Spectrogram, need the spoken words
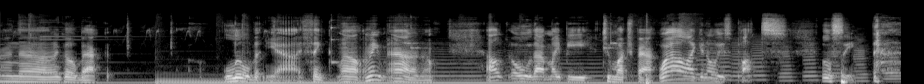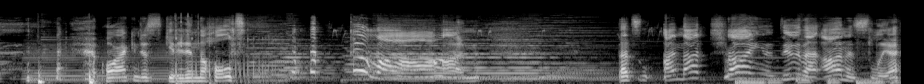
I'm gonna go back a little bit. Yeah, I think, well, I mean, I don't know. I'll, oh, that might be too much back. Well, I can always putt. We'll see. or I can just get it in the hole. Come on! That's... I'm not trying to do that, honestly. I,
